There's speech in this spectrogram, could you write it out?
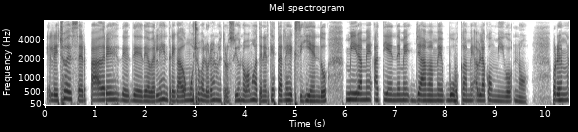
El hecho de ser padres, de, de, haberles entregado muchos valores a nuestros hijos, no vamos a tener que estarles exigiendo, mírame, atiéndeme, llámame, búscame, habla conmigo. No. Por ejemplo,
